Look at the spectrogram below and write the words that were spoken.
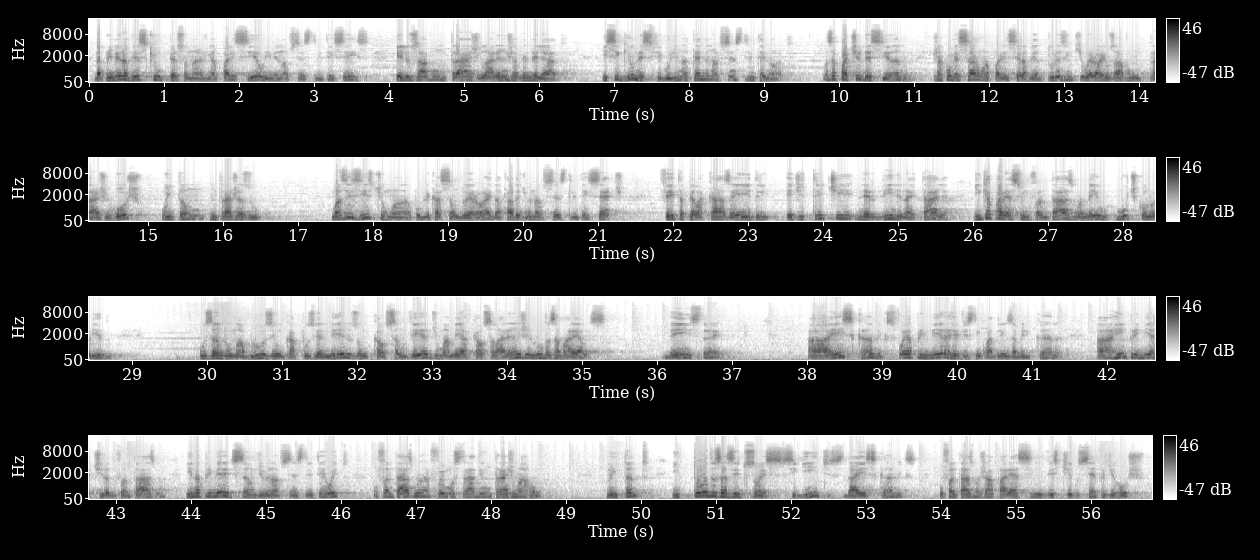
Da primeira vez que o personagem apareceu, em 1936, ele usava um traje laranja avermelhado e seguiu nesse figurino até 1939. Mas a partir desse ano, já começaram a aparecer aventuras em que o herói usava um traje roxo ou então um traje azul. Mas existe uma publicação do herói, datada de 1937, feita pela casa Editrice Nerbini na Itália, em que aparece um fantasma meio multicolorido, usando uma blusa e um capuz vermelhos, um calção verde, uma meia calça laranja e luvas amarelas. Bem estranho. A Ace Comics foi a primeira revista em quadrinhos americana a reimprimir a tira do fantasma e na primeira edição de 1938 o fantasma foi mostrado em um traje marrom. No entanto, em todas as edições seguintes da Ace Comics, o fantasma já aparece vestido sempre de roxo.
